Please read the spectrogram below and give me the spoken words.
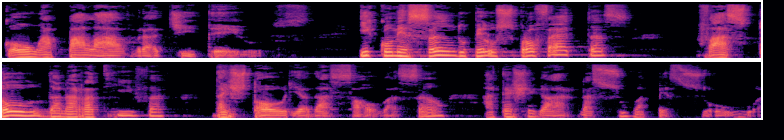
com a palavra de Deus. E começando pelos profetas, faz toda a narrativa da história da salvação até chegar na sua pessoa.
